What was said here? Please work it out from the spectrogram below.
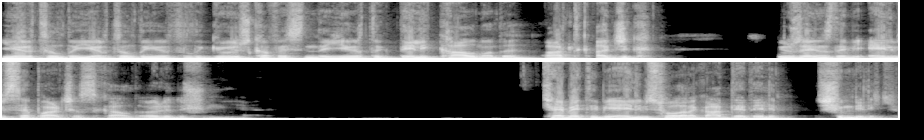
Yırtıldı, yırtıldı, yırtıldı. Göğüs kafesinde yırtık, delik kalmadı. Artık acık üzerinizde bir elbise parçası kaldı. Öyle düşünün yani. Kebeti bir elbise olarak addedelim şimdilik.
